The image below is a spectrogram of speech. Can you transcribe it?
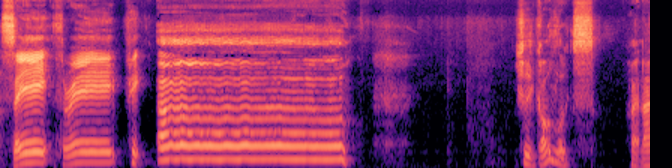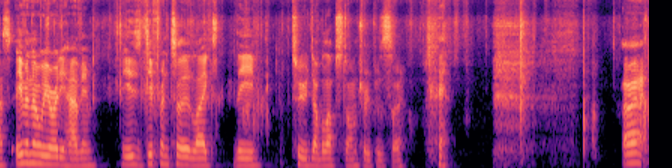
C3P. Oh! Actually, gold looks quite nice. Even though we already have him. He's different to, like, the two double up stormtroopers, so. Alright,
